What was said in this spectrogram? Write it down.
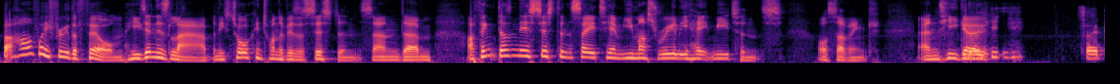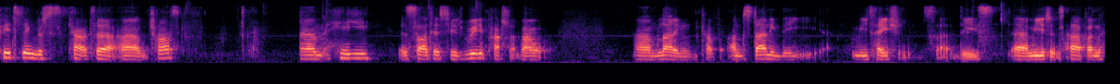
about halfway through the film, he's in his lab and he's talking to one of his assistants, and um, I think doesn't the assistant say to him, "You must really hate mutants" or something, and he goes, he- so Peter Dinklage's character um, Trask, um, he is a scientist who's really passionate about um, learning, kind of understanding the mutations that these uh, mutants have, and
